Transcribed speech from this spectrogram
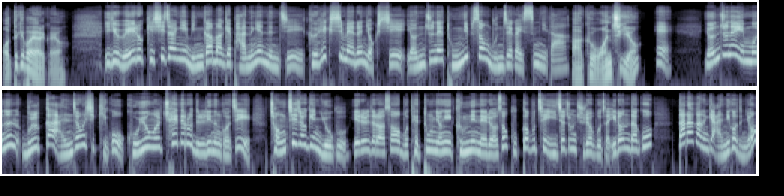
어떻게 봐야 할까요? 이게 왜 이렇게 시장이 민감하게 반응했는지 그 핵심에는 역시 연준의 독립성 문제가 있습니다. 아, 그 원칙이요? 예. 연준의 임무는 물가 안정시키고 고용을 최대로 늘리는 거지 정치적인 요구, 예를 들어서 뭐 대통령이 금리 내려서 국가부채 이자 좀 줄여보자 이런다고 따라가는 게 아니거든요.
